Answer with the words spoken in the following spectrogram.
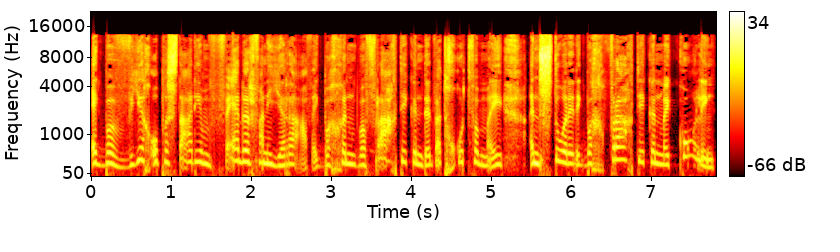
Ek beweeg op 'n stadium verder van die Here af. Ek begin bevraagteken dit wat God vir my instoor het. Ek bevraagteken my calling.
